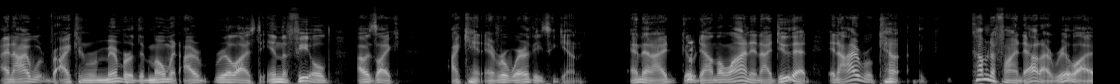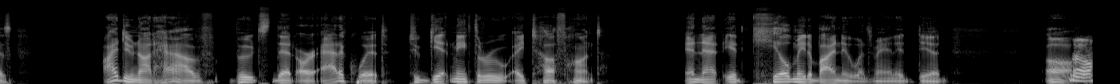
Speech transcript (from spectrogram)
and I would, I can remember the moment I realized in the field, I was like, I can't ever wear these again. And then I'd go down the line and I do that. And I come to find out, I realize I do not have boots that are adequate to get me through a tough hunt. And that it killed me to buy new ones, man. It did. Oh. No,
